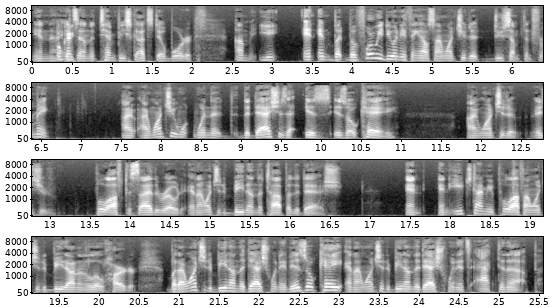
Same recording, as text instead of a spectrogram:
In uh, Okay. it's on the Tempe Scottsdale border. Um, you and, and but before we do anything else, I want you to do something for me. I, I want you when the the dash is is is okay. I want you to as you pull off the side of the road, and I want you to beat on the top of the dash. And and each time you pull off, I want you to beat on it a little harder. But I want you to beat on the dash when it is okay, and I want you to beat on the dash when it's acting up.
